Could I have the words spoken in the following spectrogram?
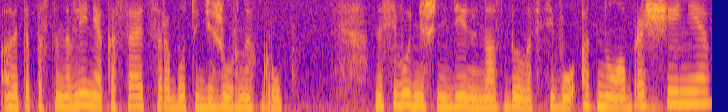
Это постановление касается работы дежурных групп. На сегодняшний день у нас было всего одно обращение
